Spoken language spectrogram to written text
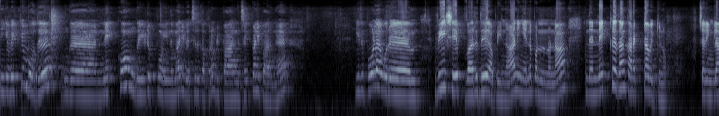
நீங்கள் வைக்கும்போது உங்கள் நெக்கும் உங்கள் இடுப்பும் இந்த மாதிரி வச்சதுக்கப்புறம் இப்படி பாருங்கள் செக் பண்ணி பாருங்கள் இது போல் ஒரு வி ஷேப் வருது அப்படின்னா நீங்கள் என்ன பண்ணணுன்னா இந்த நெக்கை தான் கரெக்டாக வைக்கணும். சரிங்களா?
